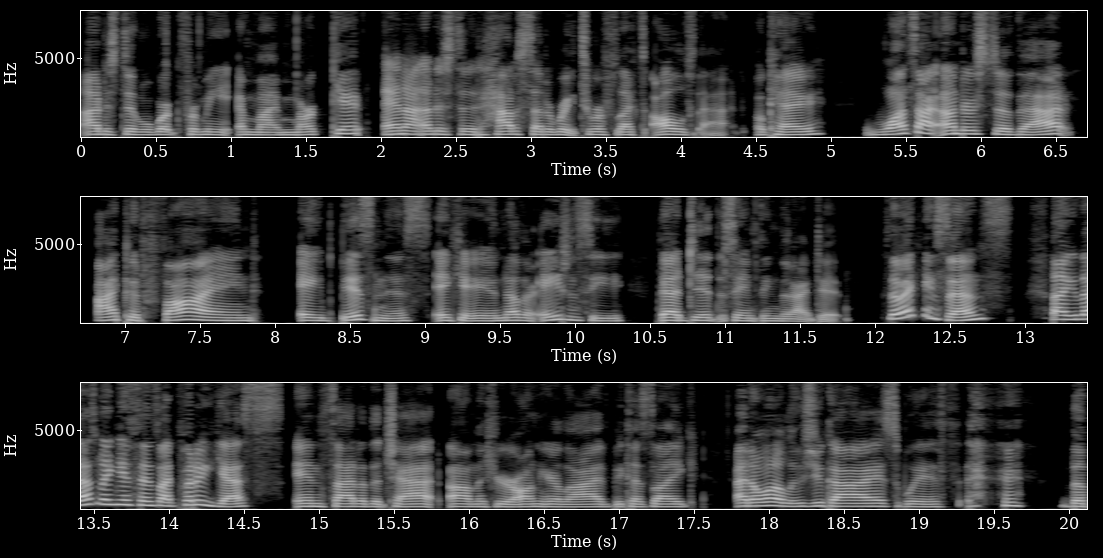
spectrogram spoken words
I understood what worked for me in my market. And I understood how to set a rate to reflect all of that. Okay. Once I understood that, I could find a business, aka another agency, that did the same thing that I did. Is that making sense? Like that's making sense. I put a yes inside of the chat um if you're on here live because like I don't want to lose you guys with the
